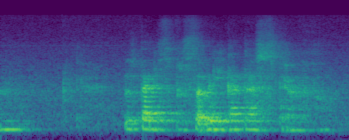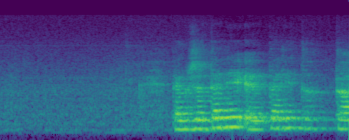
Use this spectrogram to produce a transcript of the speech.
hm, tady způsobili katastrofu. Takže tady, eh, tady toto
